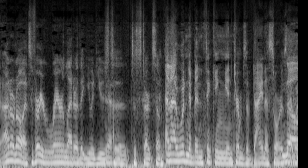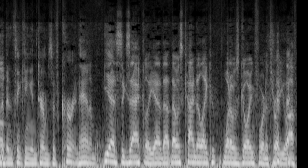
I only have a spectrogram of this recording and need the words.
I don't know. It's a very rare letter that you would use Yeah. to to start something. And I wouldn't have been thinking in terms of dinosaurs. I No. would have been thinking in terms of current animals. Yes, exactly. Yeah, that that was kind of like what I was going for to throw you off.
